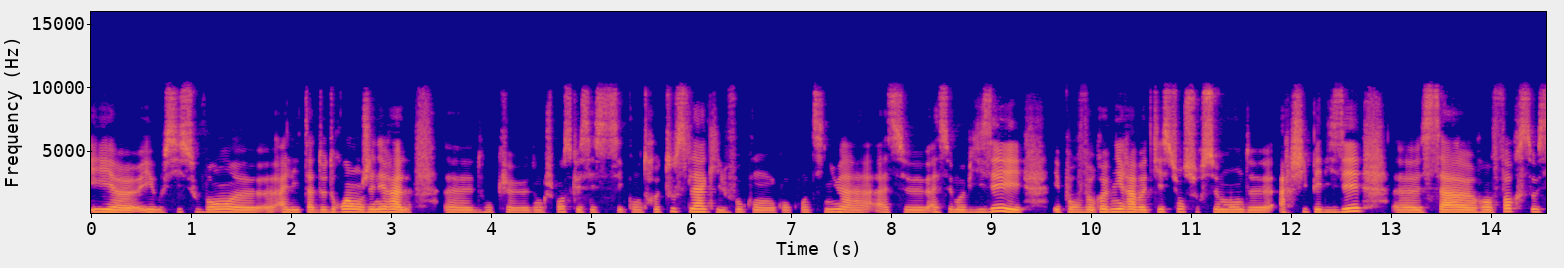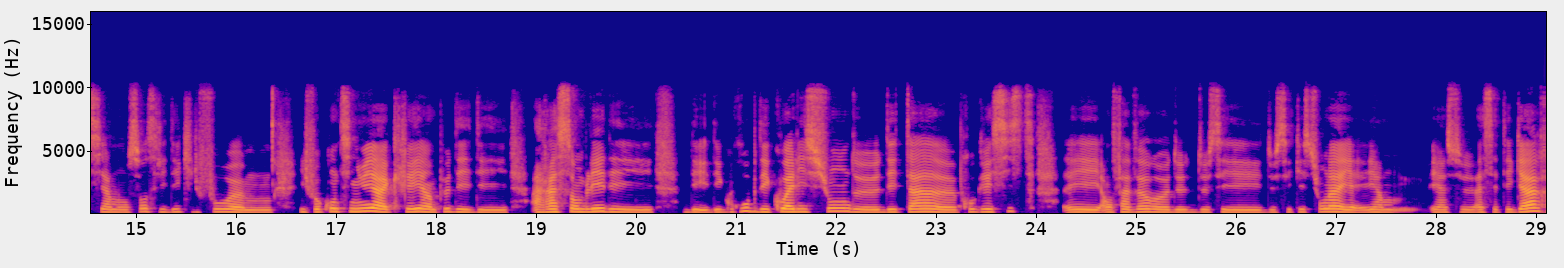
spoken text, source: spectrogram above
et, euh, et aussi souvent euh, à l'état de droit en général. donc, donc je pense que c'est contre tout cela qu'il faut qu'on continue à, se, à se mobiliser. Et, et, pour revenir à votre question sur ce monde archipélisé, ça renforce aussi, à mon sens, l'idée qu'il faut, faut continuer à créer un peu des, des à rassembler des, des, groupes, des coalitions d'États progressistes et en faveur de ces de ces questions-là. Et, à, ce, à, cet égard,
